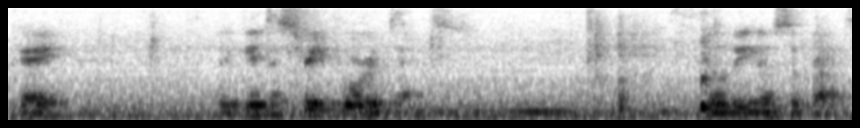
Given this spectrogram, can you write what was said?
Okay? Like it's a straightforward test. There'll be no surprises.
